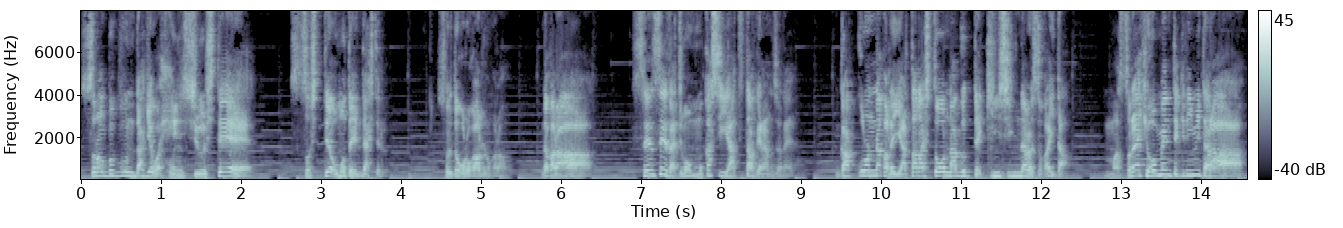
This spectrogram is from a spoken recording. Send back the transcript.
その部分だけを編集して、そして表に出してる。そういうところがあるのかな。だから、先生たちも昔やってたわけなんですよね。学校の中でやたら人を殴って禁止になる人がいた。まあ、それは表面的に見たら、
